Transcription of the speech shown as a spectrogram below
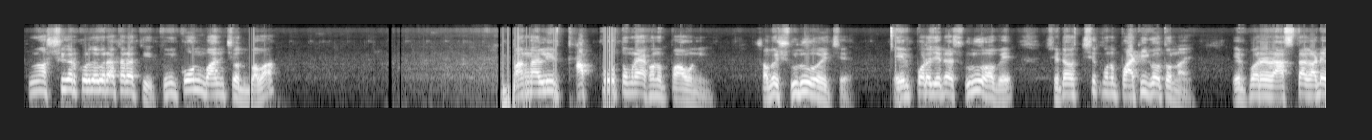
তুমি অস্বীকার করে দেবে রাতারাতি। তুমি কোন বাঞ্চদ বাবা? বাঙালির থাপ্প তোমরা এখনও পাওনি। সবে শুরু হয়েছে। এরপরে যেটা শুরু হবে, সেটা হচ্ছে কোনো পার্টিগত নয়। এরপরে রাস্তাঘাটে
